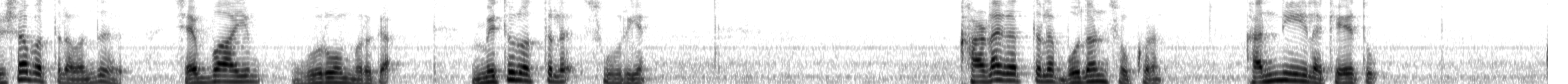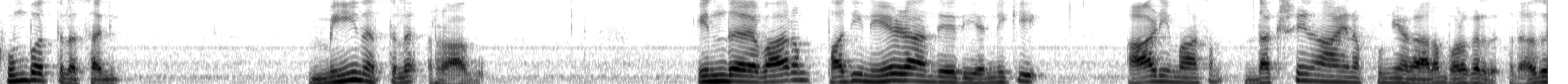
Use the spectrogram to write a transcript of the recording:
ரிஷபத்தில் வந்து செவ்வாயும் குருவும் இருக்க மிதுனத்தில் சூரியன் கடகத்தில் புதன் சுக்கரன் கன்னியில் கேது கும்பத்தில் சனி மீனத்தில் ராகு. இந்த வாரம் பதினேழாம் தேதி அன்னைக்கு ஆடி மாதம் தட்சிணாயன புண்ணிய காலம் பிறக்கிறது. அதாவது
